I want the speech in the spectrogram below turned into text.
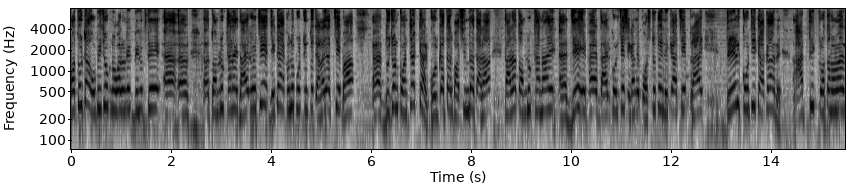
কতটা অভিযোগ নবারণের বিরুদ্ধে তমলুক থানায় দায়ের হয়েছে, যেটা এখনও পর্যন্ত জানা যাচ্ছে বা দুজন কন্ট্রাক্টর কলকাতার বাসিন্দা তারা তারা তমলুক থানায় যে এফআইআর দায়ের করেছে, সেখানে স্পষ্টতই লেখা আছে, প্রায় দেড় কোটি টাকার আর্থিক প্রতারণার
